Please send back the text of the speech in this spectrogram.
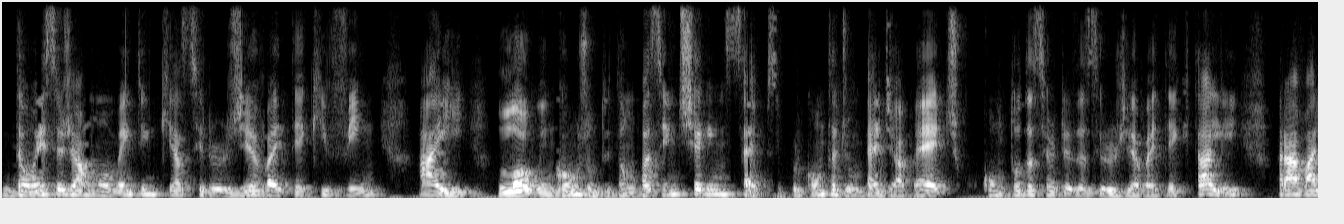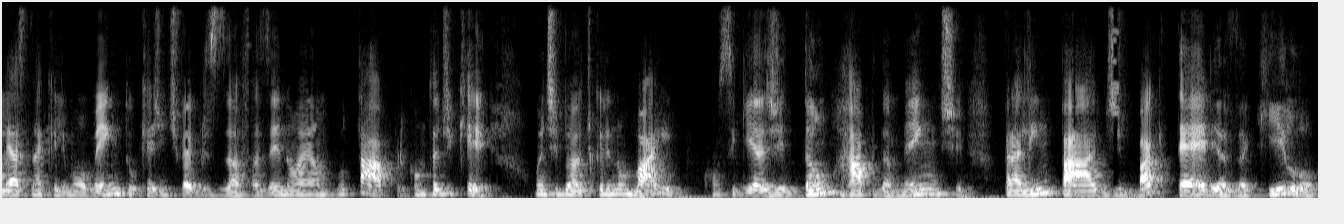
Então, esse já é um momento em que a cirurgia vai ter que vir aí logo em conjunto. Então, o paciente chega em sepse por conta de um pé diabético, com toda certeza a cirurgia vai ter que estar tá ali para avaliar se naquele momento o que a gente vai precisar fazer não é amputar, por conta de quê? O antibiótico ele não vai conseguir agir tão rapidamente para limpar de bactérias aquilo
